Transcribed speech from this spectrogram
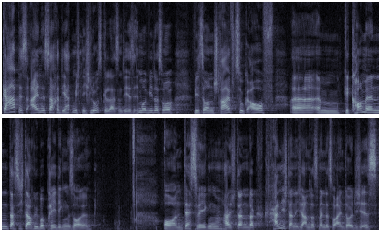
gab es eine Sache, die hat mich nicht losgelassen. Die ist immer wieder so wie so ein Streifzug aufgekommen, äh, dass ich darüber predigen soll. Und deswegen habe ich dann, da kann ich dann nicht anders, wenn das so eindeutig ist,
